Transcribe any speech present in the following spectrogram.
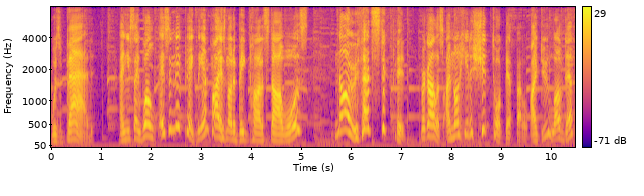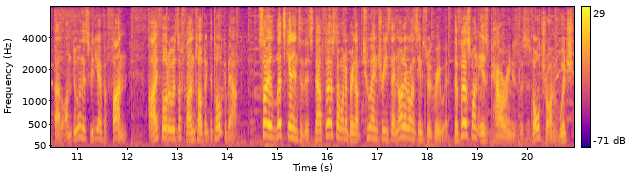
was bad. And you say, well, it's a nitpick. The Empire's not a big part of Star Wars. No, that's stupid. Regardless, I'm not here to shit talk Death Battle. I do love Death Battle. I'm doing this video for fun. I thought it was a fun topic to talk about. So let's get into this. Now first I want to bring up two entries that not everyone seems to agree with. The first one is Power Rangers vs Voltron, which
